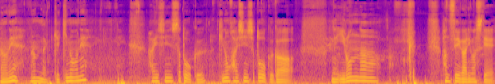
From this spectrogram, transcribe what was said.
あのね、なんだっけ、昨日ね、配信したトーク？昨日配信したトークが、ね、いろんな 反省がありまして、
